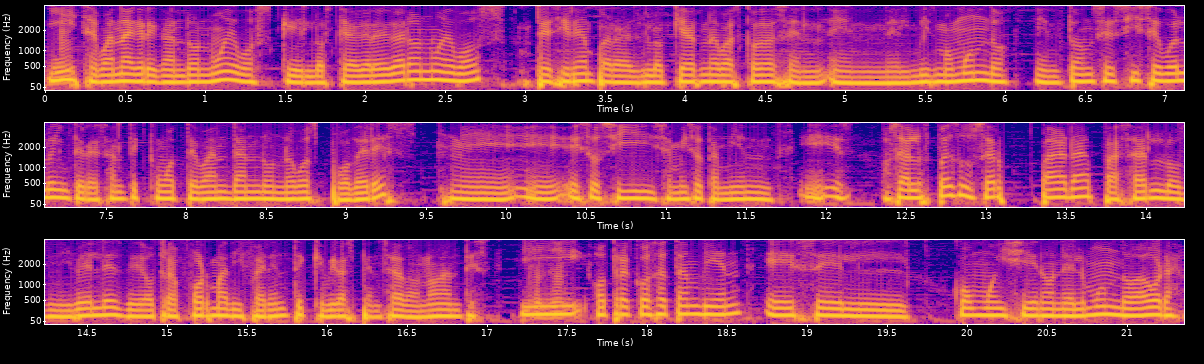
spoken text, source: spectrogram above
Y se van agregando nuevos, que los que agregaron nuevos te sirven para desbloquear nuevas cosas en, en el mismo mundo. Entonces sí se vuelve interesante cómo te van dando nuevos poderes. Eh, eh, eso sí se me hizo también... eh, es- o sea, los puedes usar para pasar los niveles de otra forma diferente que hubieras pensado, ¿no? Antes. Y otra cosa también es el cómo hicieron el mundo ahora.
